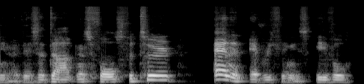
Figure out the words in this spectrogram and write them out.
you know there's a darkness falls for two. and in everything is evil,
